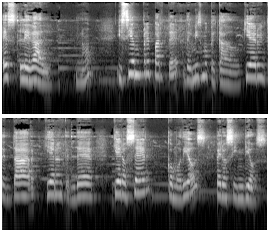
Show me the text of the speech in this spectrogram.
es legal, ¿no? Y siempre parte del mismo pecado. Quiero intentar, quiero entender, quiero ser como Dios, pero sin Dios.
